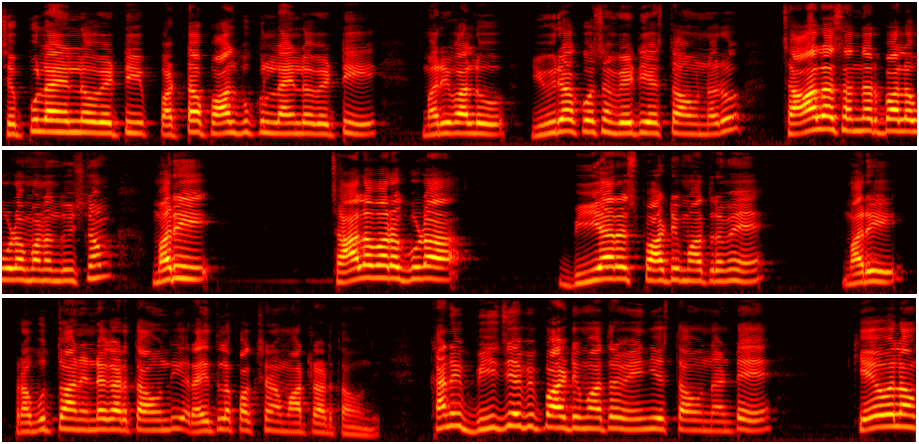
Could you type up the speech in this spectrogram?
చెప్పు లైన్లో పెట్టి పట్టా పాస్బుక్ లైన్లో పెట్టి మరి వాళ్ళు యూరియా కోసం వెయిట్ చేస్తూ ఉన్నారు. చాలా సందర్భాల్లో కూడా మనం చూసినాం. మరి చాలా వరకు కూడా బీఆర్ఎస్ పార్టీ మాత్రమే మరి ప్రభుత్వాన్ని ఎండగడతా ఉంది రైతుల పక్షాన మాట్లాడుతూ ఉంది. కానీ బీజేపీ పార్టీ మాత్రం ఏం చేస్తూ ఉందంటే కేవలం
